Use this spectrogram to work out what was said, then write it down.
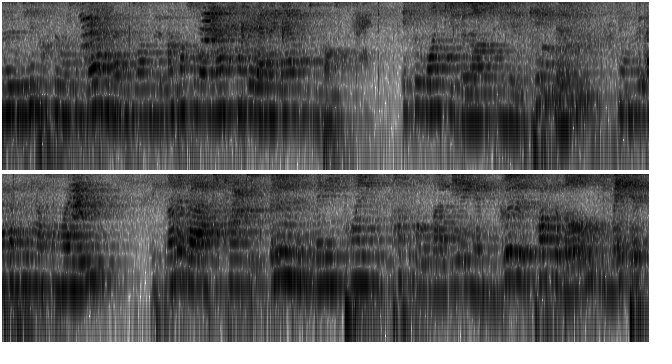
veut vivre selon son cœur, on a besoin de intentionnellement changer la manière dont on pense. If we want to belong to His kingdom, Si on veut appartenir à son royaume, it's not about trying to earn as many points as possible by being as good as possible to make it.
